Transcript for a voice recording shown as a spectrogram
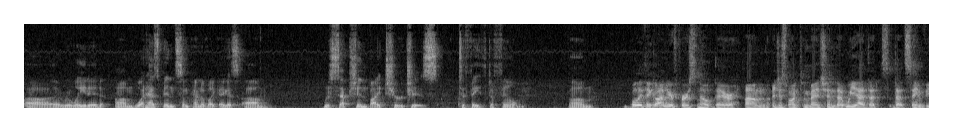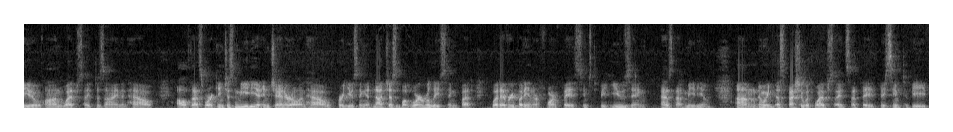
uh, related. Um, what has been some kind of like I guess um, reception by churches to faith to film? Well, I think on your first note there, um, I just wanted to mention that we had that that same view on website design and how all of that's working, just media in general and how we're using it, not just what we're releasing, but what everybody in the Reformed faith seems to be using as that medium. Um, and we, especially with websites, that they, they seem to be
